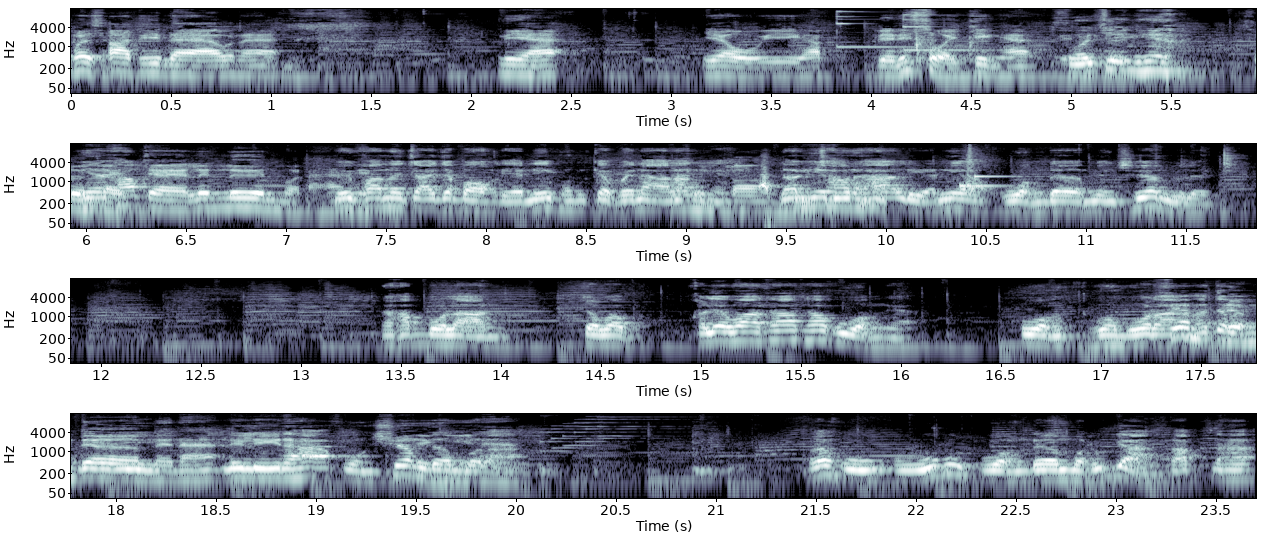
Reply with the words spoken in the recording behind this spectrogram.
เมื่อชาติที่แล้วนะฮะนี่ฮะเอโอีครับเหรียญที่สวยจริงฮะสวยจริงเฮียส่วนเฮีใหยญ่ครับเจอลื่นๆหมดนะฮะ มีความในใจจะบอกเหรียญนี้ผมเก็บไว้นานแล้วถูไงกต้อง แล้วเฮียดูนะฮะเหรียญเนี่ยห่วงเดิมยังเชื่อมอยู่เลยนะครับ โบราณจะแบบเขาเรียกว่าถ้าถ้าห่วงเนี่ยห่วงห่วงโบราณเชื่อมเขาจะแบบเดิมๆเลยนะฮะลีลีนะฮะห่วงเชื่อมเดิมโบราณ แล้วหูหูห่วงเดิมหมดทุกอย่างครับนะฮะ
